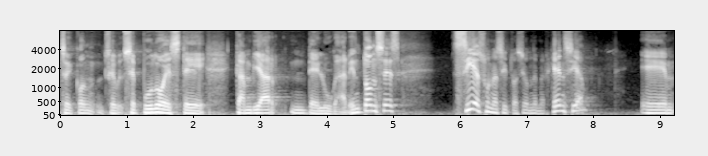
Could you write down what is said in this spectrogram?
se, pudo este, cambiar de lugar. Entonces, sí es una situación de emergencia eh,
